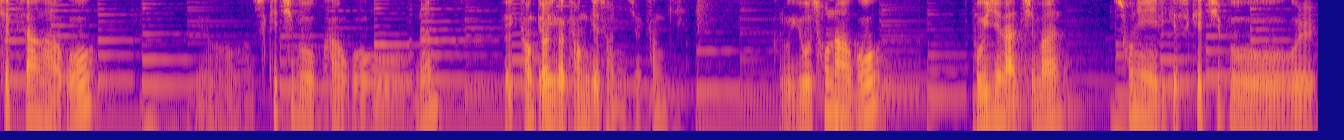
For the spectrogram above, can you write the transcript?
책상하고 요 스케치북하고는 여기 경, 여기 가 경계선이죠, 경계. 그리고 요 손하고 보이진 않지만 손이 이렇게 스케치북을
